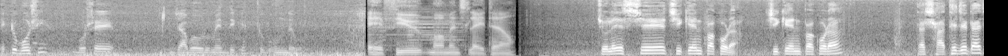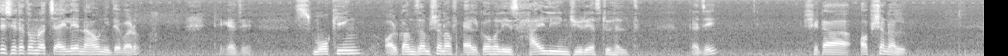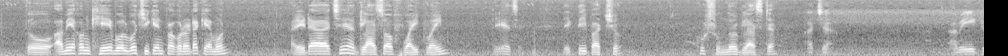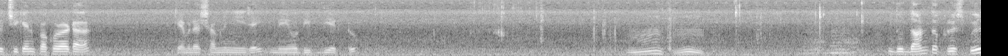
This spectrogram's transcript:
একটু বসি বসে যাব রুমের দিকে একটু ঘুম দেবো। A few moments later. চলে এসছে চিকেন পাকোড়া। চিকেন পাকোড়া তার সাথে যেটা আছে সেটা তোমরা চাইলে নাও নিতে পারো। ঠিক আছে? Smoking or consumption of alcohol is highly injurious to health কাজেই সেটা অপশনাল তো আমি এখন খেয়ে বলব চিকেন পকোড়াটা কেমন। আর এটা আছে গ্লাস অফ হোয়াইট ওয়াইন ঠিক আছে? দেখতেই পাচ্ছ। খুব সুন্দর গ্লাসটা আচ্ছা আমি একটু চিকেন পকোড়াটা ক্যামেরার সামনে নিয়ে যাই মেও ডিপ দিয়ে একটু। দুর্দান্ত ক্রিসপি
